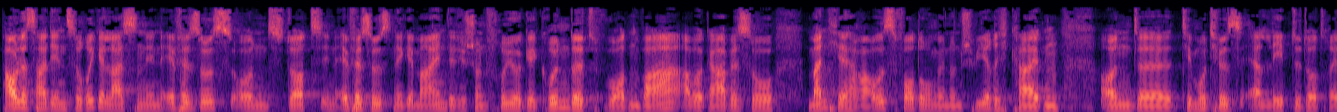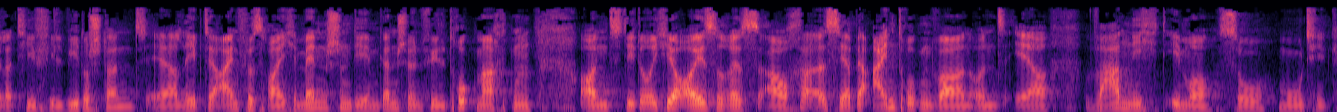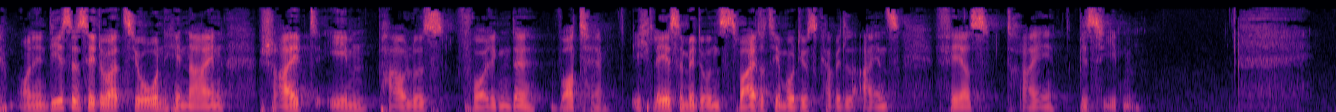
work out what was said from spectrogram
Paulus hat ihn zurückgelassen in Ephesus und dort in Ephesus eine Gemeinde, die schon früher gegründet worden war, aber gab es so manche Herausforderungen und Schwierigkeiten und äh, Timotheus erlebte dort relativ viel Widerstand. Er erlebte einflussreiche Menschen, die ihm ganz schön viel Druck machten und die durch ihr Äußeres auch äh, sehr beeindruckend waren und er war nicht immer so mutig. Und in diese Situation hinein schreibt ihm Paulus folgende Worte. Ich lese mit uns 2. Timotheus Kapitel 1, Vers 3 bis 7.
